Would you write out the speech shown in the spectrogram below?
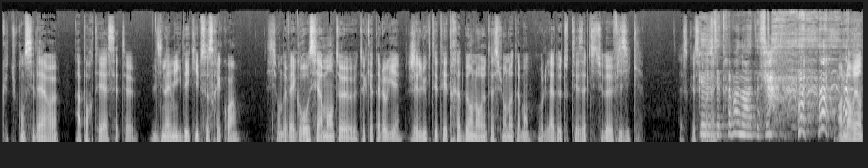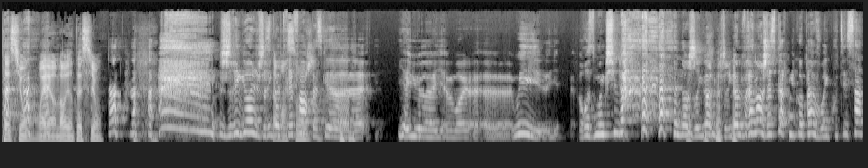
que tu considères apporter à cette dynamique d'équipe, ce serait quoi? Si on devait grossièrement te, te cataloguer. J'ai lu que tu étais très bonne en orientation notamment, au-delà de toutes tes aptitudes physiques. Est-ce que c'est Que j'étais très bonne en orientation. en orientation, ouais, en orientation. je rigole, je rigole très fort parce que euh, il y a eu, euh, euh, oui, heureusement que je suis là. non, je rigole, je rigole vraiment. J'espère que mes copains vont écouter ça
